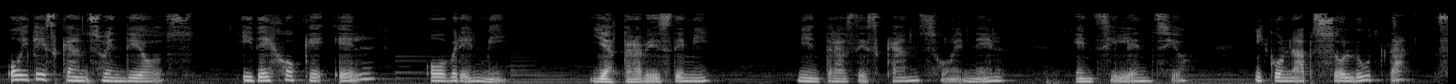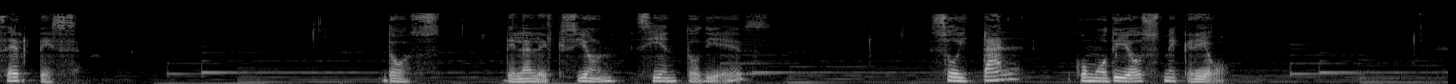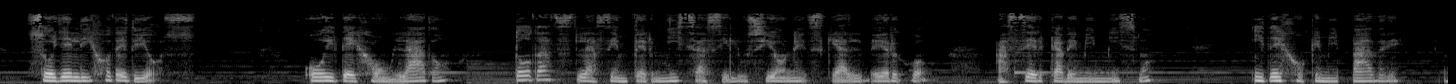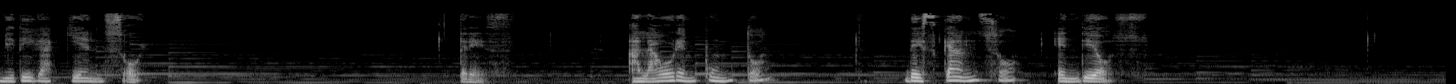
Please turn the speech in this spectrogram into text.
Hoy descanso en Dios y dejo que Él obre en mí y a través de mí mientras descanso en Él en silencio y con absoluta certeza. 2. De la lección 110. Soy tal como Dios me creó. Soy el Hijo de Dios. Hoy dejo a un lado todas las enfermizas ilusiones que albergo acerca de mí mismo y dejo que mi Padre me diga quién soy. 3. A la hora en punto, descanso en Dios.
